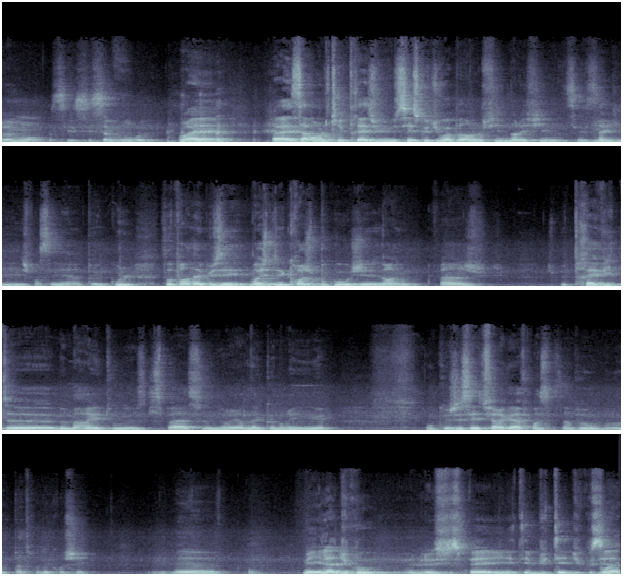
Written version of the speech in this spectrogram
vraiment. C'est c'est savoureux. Ouais. Ouais, ça rend le truc très. C'est ce que tu vois pas dans le film, dans les films. C'est ça Mm. qui, je pense, est un peu cool. Faut pas en abuser. Moi, je décroche beaucoup. J'ai Enfin, Mm. je, je peux très vite euh, me marrer et tout, euh, ce qui se passe, euh, nourrir de la connerie. euh. Donc, j'essaye de faire gaffe. Moi, c'est un peu mon boulot de pas trop décrocher. Mais euh, Mais là, du coup, le suspect il était buté, du coup c'est Ouais. la,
